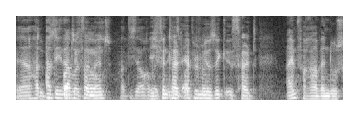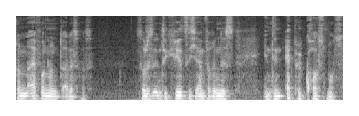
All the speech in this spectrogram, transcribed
Ja, hat, hatte ich damals auch. Mensch. Hatte ich auch ich finde halt Spotify. Apple Music ist halt einfacher, wenn du schon ein iPhone und alles hast. So, das integriert sich einfach in das, in den Apple-Kosmos.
